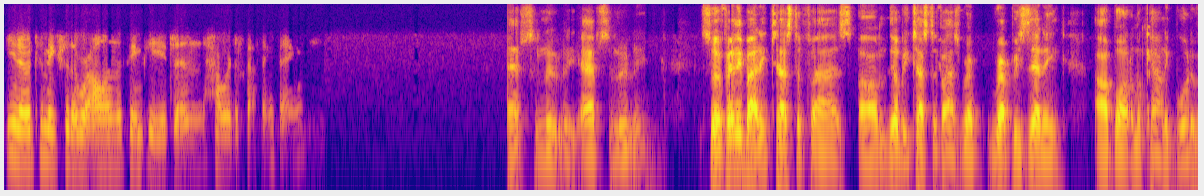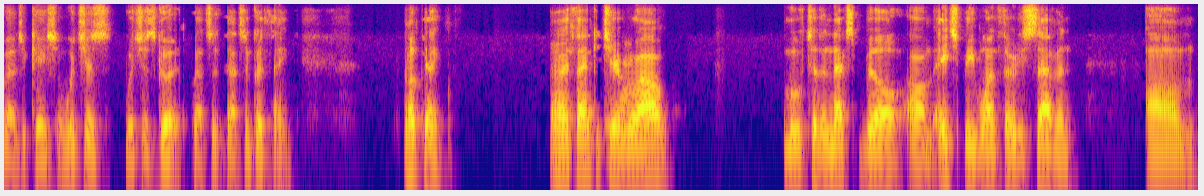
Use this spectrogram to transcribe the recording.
you know, to make sure that we're all on the same page and how we're discussing things. Absolutely, absolutely. So if anybody testifies, um, there'll be testifies rep- representing our Baltimore County Board of Education, which is, which is good. That's a, that's a good thing. Okay. All right, thank you, Chair. Exactly. Roa. I'll move to the next bill, um, HB one thirty-seven. Um,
